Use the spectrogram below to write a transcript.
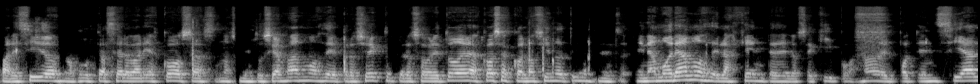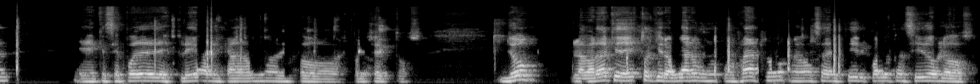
parecidos, nos gusta hacer varias cosas, nos entusiasmamos de proyectos, pero sobre todas las cosas conociéndote, nos enamoramos de la gente, de los equipos, ¿no? del potencial eh, que se puede desplegar en cada uno de estos proyectos. Yo, la verdad que de esto quiero hablar un, un rato, me vas a decir cuáles han sido los,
